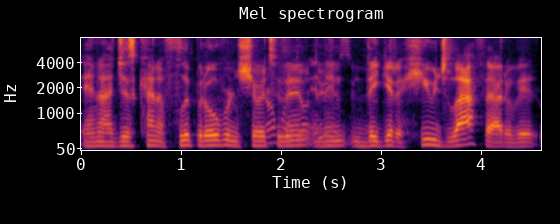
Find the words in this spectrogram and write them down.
And I just kind of flip it over and show it to them, and then they get a huge laugh out of it,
